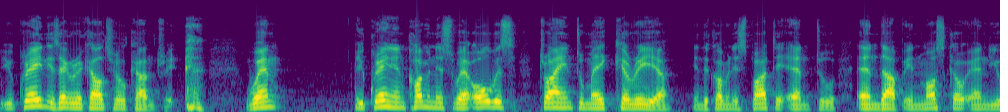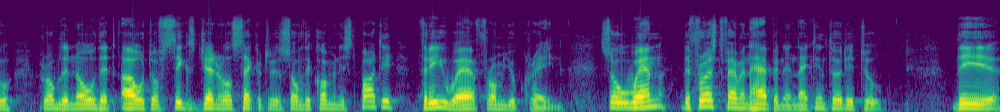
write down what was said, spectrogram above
Ukraine is agricultural country. when Ukrainian communists were always trying to make career in the Communist Party and to end up in Moscow. And you probably know that out of six general secretaries of the Communist Party, three were from Ukraine. So when the first famine happened in 1932, the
